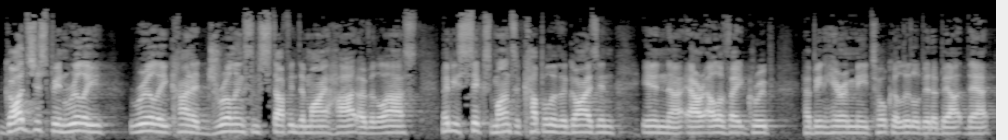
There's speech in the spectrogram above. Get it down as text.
God's just been really, really kind of drilling some stuff into my heart over the last maybe six months. A couple of the guys in, in uh, our Elevate group have been hearing me talk a little bit about that.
